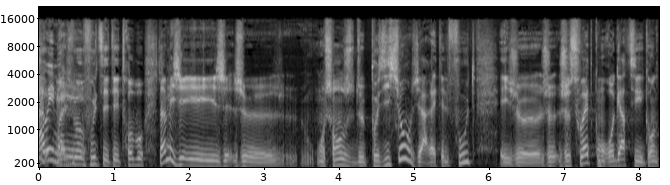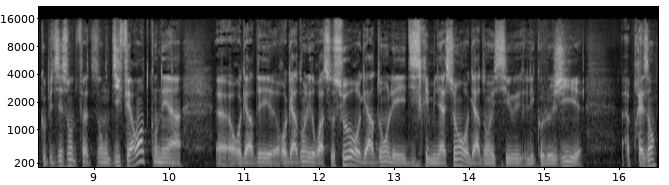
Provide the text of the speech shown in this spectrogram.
Ah oui, mais moi, jouer au foot, c'était trop beau. Non, mais j'ai, je, on change de position. J'ai arrêté le foot et je, je, souhaite qu'on regarde ces grandes compétitions de façon différente, qu'on ait un, euh, regardez, regardons les droits sociaux, regardons les discriminations, regardons aussi l'écologie à présent.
